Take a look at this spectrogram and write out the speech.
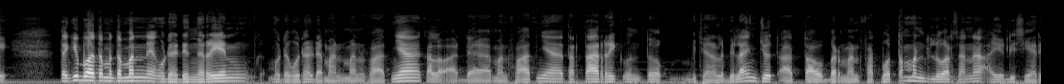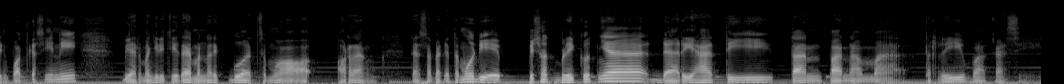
Thank you buat teman-teman yang udah dengerin. Mudah-mudahan ada man manfaatnya. Kalau ada manfaatnya, tertarik untuk bicara lebih lanjut atau bermanfaat buat teman di luar sana, ayo di sharing podcast ini biar menjadi cerita yang menarik buat semua orang. Dan sampai ketemu di episode berikutnya dari hati tanpa nama. Terima kasih.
